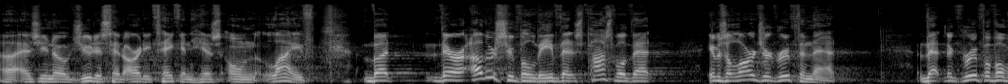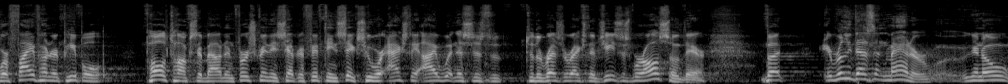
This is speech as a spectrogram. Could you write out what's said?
uh, as you know, Judas had already taken his own life. But there are others who believe that it's possible that it was a larger group than that. That the group of over 500 people Paul talks about in 1 Corinthians chapter 15, 6, who were actually eyewitnesses to, to the resurrection of Jesus, were also there. But it really doesn't matter, you know,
